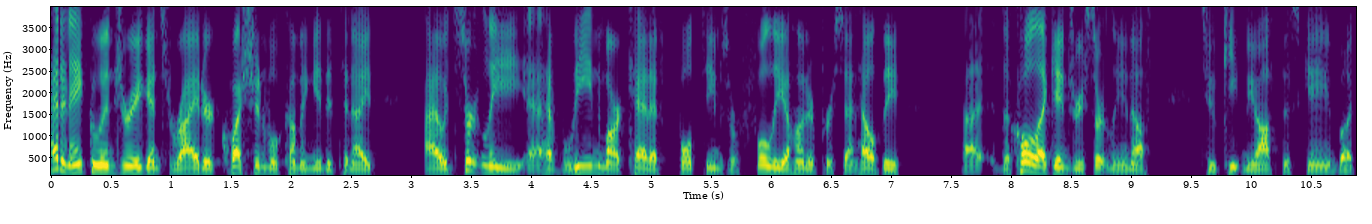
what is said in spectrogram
Had an ankle injury against Rider, questionable coming into tonight. I would certainly uh, have leaned Marquette if both teams were fully 100% healthy. Uh, the Kolek injury certainly enough to keep me off this game, but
